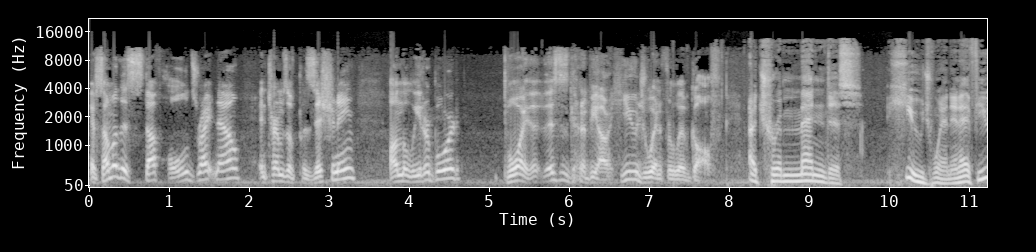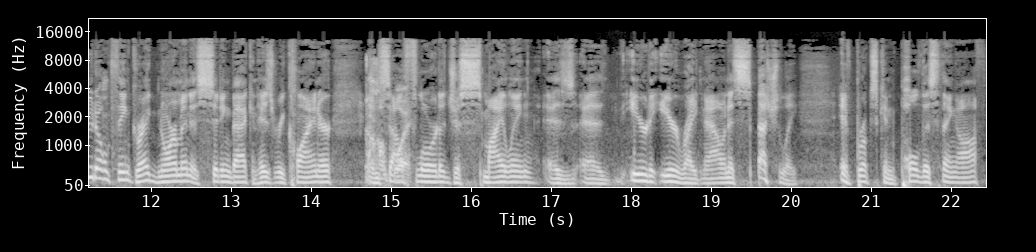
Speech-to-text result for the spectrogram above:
if some of this stuff holds right now in terms of positioning on the leaderboard, boy, th- this is going to be a huge win for LIV Golf. A tremendous, huge win. And if you don't think Greg Norman is sitting back in his recliner in oh, South boy. Florida just smiling as, as ear to ear right now, and especially if Brooks can pull this thing off,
